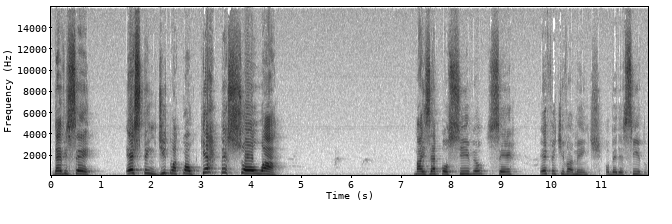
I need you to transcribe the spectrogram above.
deve ser estendido a qualquer pessoa. Mas é possível ser efetivamente obedecido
